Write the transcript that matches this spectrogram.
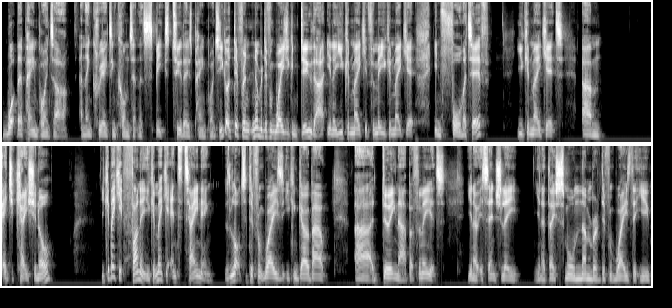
what their pain points are and then creating content that speaks to those pain points. So you've got a different number of different ways you can do that. You know, you can make it for me, you can make it informative, you can make it um, educational, you can make it funny, you can make it entertaining. There's lots of different ways that you can go about uh, doing that. But for me, it's you know essentially you know those small number of different ways that you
